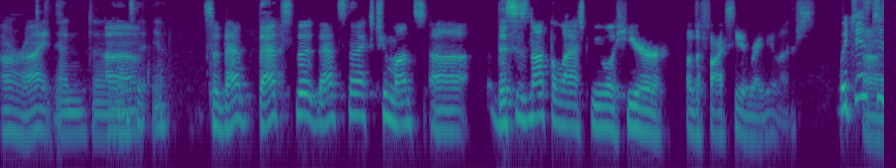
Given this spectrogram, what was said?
all right And uh, that's Um, it. Yeah. so that that's the that's the next two months uh this is not the last we will hear of the foxy irregulars Which is to Uh.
